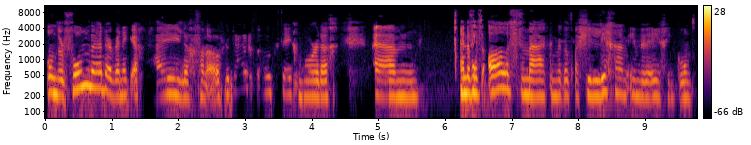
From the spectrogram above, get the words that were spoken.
ondervonden. Daar ben ik echt heilig van overtuigd ook tegenwoordig. Um, en dat heeft alles te maken met dat als je lichaam in beweging komt,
